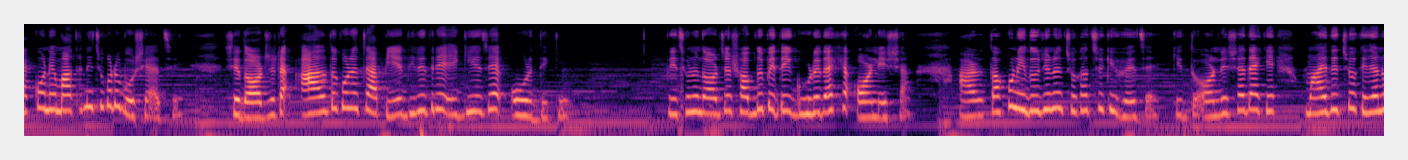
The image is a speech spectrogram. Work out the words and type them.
এক কোণে মাথা নিচু করে বসে আছে। সে দরজাটা আলতো করে চাপিয়ে ধীরে ধীরে এগিয়ে যায় ওর দিকে। পেছনে দরজার শব্দ পেতেই ঘুরে দেখে অর্ণেশা আর তখনই দুজনের চোখাচোখি হয়ে যায়। কিন্তু অর্ণেশা দেখে মায়েদের চোখে যেন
